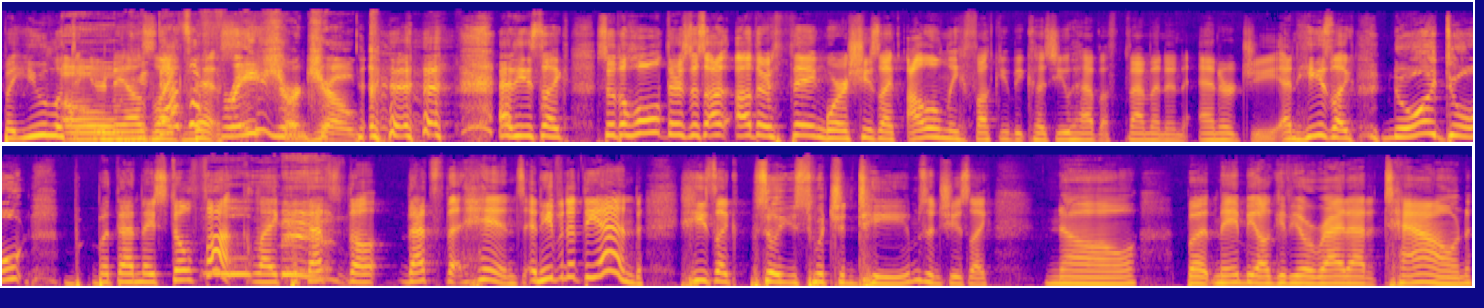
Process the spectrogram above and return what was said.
but you looked at your oh, nails like Oh, that's this a Frasier joke. and he's like, so the whole there's this other thing where she's like, I'll only fuck you because you have a feminine energy, and he's like, No, I don't. But then they still oh, fuck, like, but that's the that's the hint. And even at the end, he's like, So you switching teams? And she's like, No. But maybe I'll give you a ride out of town.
